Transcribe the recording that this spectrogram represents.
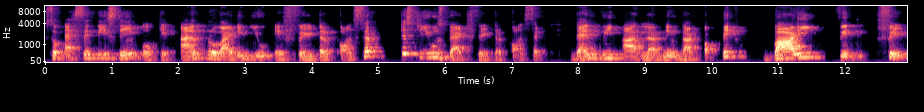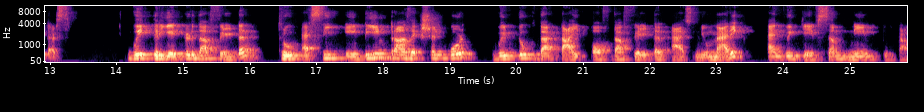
So SAP is saying, okay, I'm providing you a filter concept. Just use that filter concept. Then we are learning that topic BADI with filters. We created the filter through SE18 transaction code we took the type of the filter as numeric and we gave some name to the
